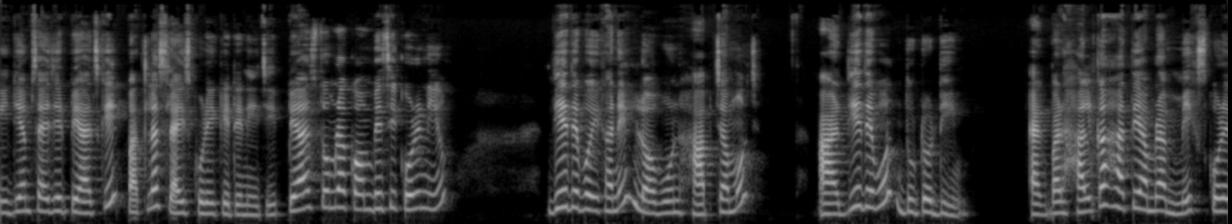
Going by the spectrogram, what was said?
মিডিয়াম সাইজের পেঁয়াজকে পাতলা স্লাইস করে কেটে নিয়েছি। পেঁয়াজ তোমরা কম বেশি করে নিও। দিয়ে দেবো এখানে লবণ হাফ চামচ আর দিয়ে দেব দুটো ডিম। একবার হালকা হাতে আমরা মিক্স করে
